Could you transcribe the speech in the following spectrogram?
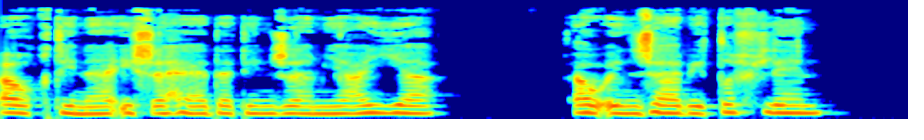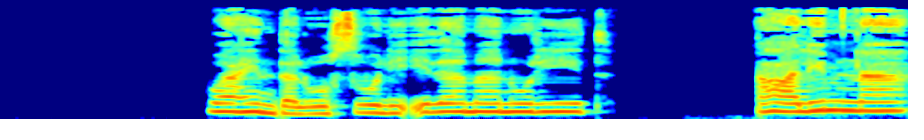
أو اقتناء شهادة جامعية أو إنجاب طفل. وعند الوصول إلى ما نريد علمنا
